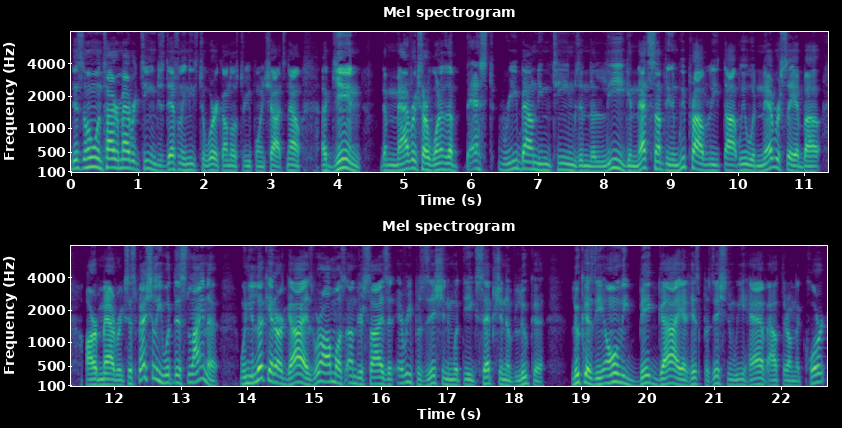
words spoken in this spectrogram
this whole entire Maverick team just definitely needs to work on those three point shots. Now, again, the Mavericks are one of the best rebounding teams in the league, and that's something that we probably thought we would never say about our Mavericks, especially with this lineup. When you look at our guys, we're almost undersized at every position with the exception of Luka. Luka is the only big guy at his position we have out there on the court.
